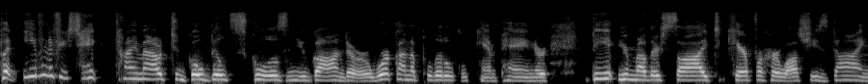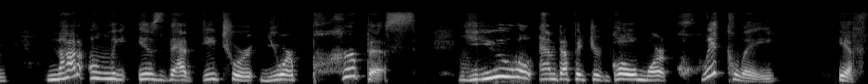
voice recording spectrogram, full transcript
but even if you take time out to go build schools in Uganda or work on a political campaign or be at your mother's side to care for her while she's dying, not only is that detour your purpose, mm-hmm. you will end up at your goal more quickly if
